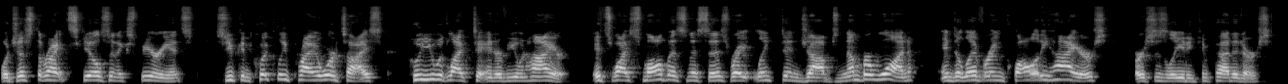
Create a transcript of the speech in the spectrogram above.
with just the right skills and experience so you can quickly prioritize who you would like to interview and hire. It's why small businesses rate LinkedIn jobs number one in delivering quality hires versus leading competitors.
